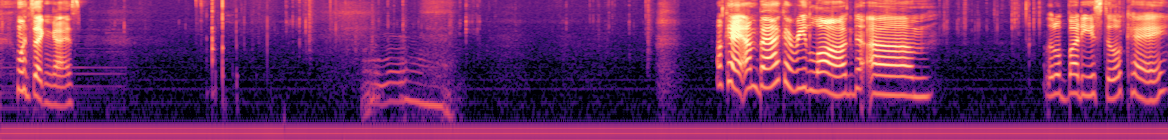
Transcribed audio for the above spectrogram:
One second, guys. Okay, I'm back. I relogged. Um, little buddy is still okay.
